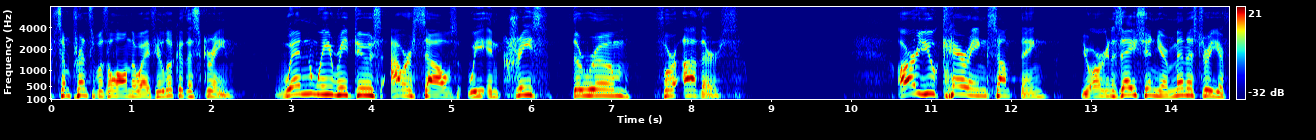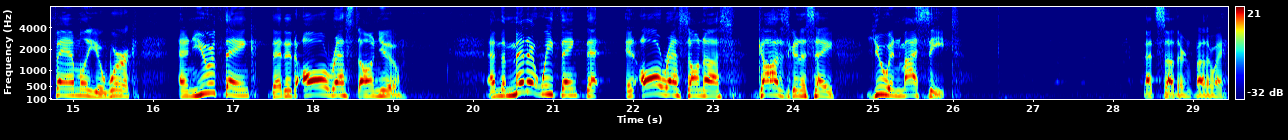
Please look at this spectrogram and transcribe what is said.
some principles along the way. If you look at the screen, when we reduce ourselves, we increase the room for others. Are you carrying something, your organization, your ministry, your family, your work, and you think that it all rests on you? And the minute we think that it all rests on us, God is going to say, You in my seat. That's Southern, by the way.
